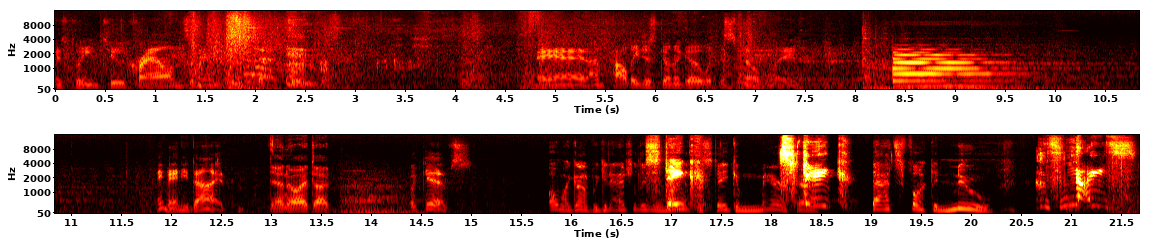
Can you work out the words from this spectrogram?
between two crowns and two sets. and I'm probably just going to go with the spell blade. Hey man, you died. Yeah, no, I died. What gives? Oh my god, we can actually revive Stake. steak America. Stake. That's fucking new. It's nice.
